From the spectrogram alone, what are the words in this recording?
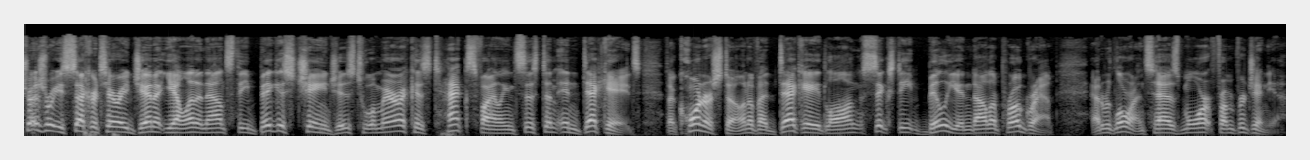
Treasury Secretary Janet Yellen announced the biggest changes to America's tax filing system in decades, the cornerstone of a decade long $60 billion program. Edward Lawrence has more from Virginia.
